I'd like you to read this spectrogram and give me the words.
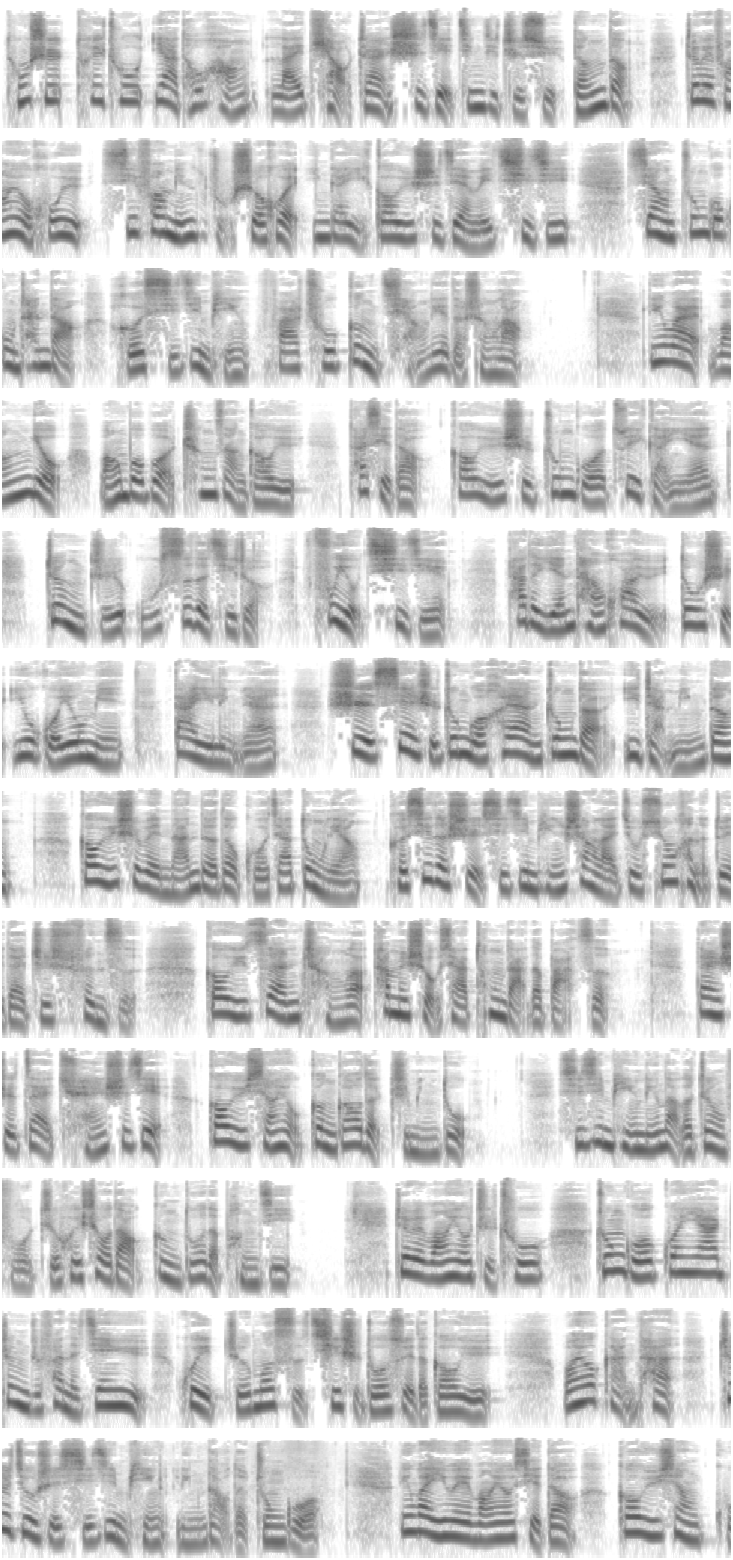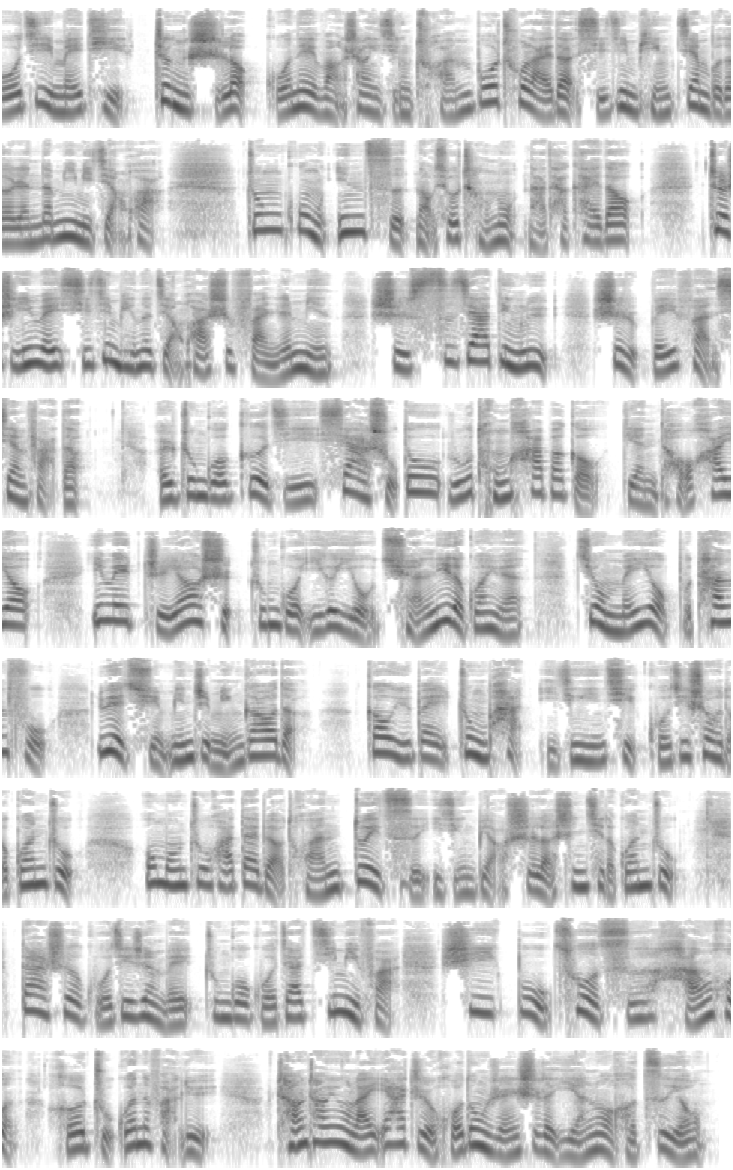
同时推出亚投行来挑战世界经济秩序等等。这位网友呼吁，西方民主社会应该以高于事件为契机，向中国共产党和习近平发出更强烈的声浪。另外，网友王伯伯称赞高瑜，他写道：“高瑜是中国最敢言、正直无私的记者，富有气节。他的言谈话语都是忧国忧民、大义凛然，是现实中国黑暗中的一盏明灯。高瑜是位难得的国家栋梁。可惜的是，习近平上来就凶狠地对待知识分子，高瑜自然成了他们手下痛打的靶子。但是在全世界，高瑜享有更高的知名度。”习近平领导的政府只会受到更多的抨击。这位网友指出，中国关押政治犯的监狱会折磨死七十多岁的高瑜。网友感叹：“这就是习近平领导的中国。”另外一位网友写道：“高瑜向国际媒体证实了国内网上已经传播出来的习近平见不得人的秘密讲话，中共因此恼羞成怒，拿他开刀。这是因为习近平的讲话是反人民，是私家定律，是违反宪法的。而中国各级下属都如同哈巴狗，点头哈腰，因为只要是中国一个有权力的官员，就没有不贪腐、掠取民脂民膏的。”高于被重判已经引起国际社会的关注，欧盟驻华代表团对此已经表示了深切的关注。大赦国际认为，中国国家机密法是一部措辞含混和主观的法律，常常用来压制活动人士的言论和自由。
